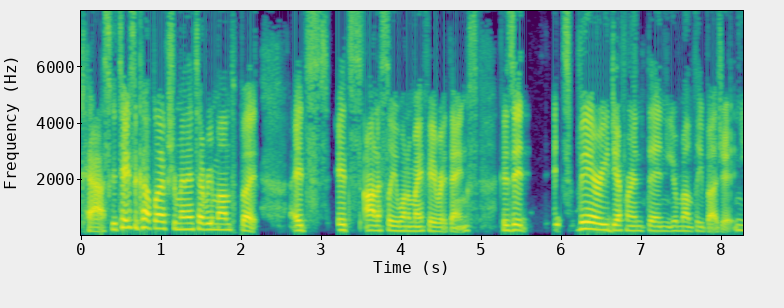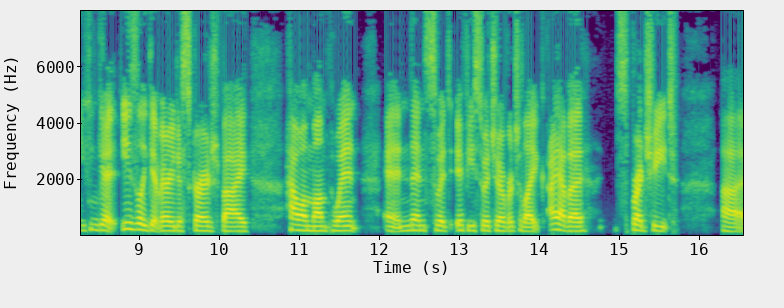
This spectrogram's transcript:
task. It takes a couple extra minutes every month, but it's, it's honestly one of my favorite things because it, it's very different than your monthly budget and you can get easily get very discouraged by how a month went and then switch if you switch over to like i have a spreadsheet uh,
